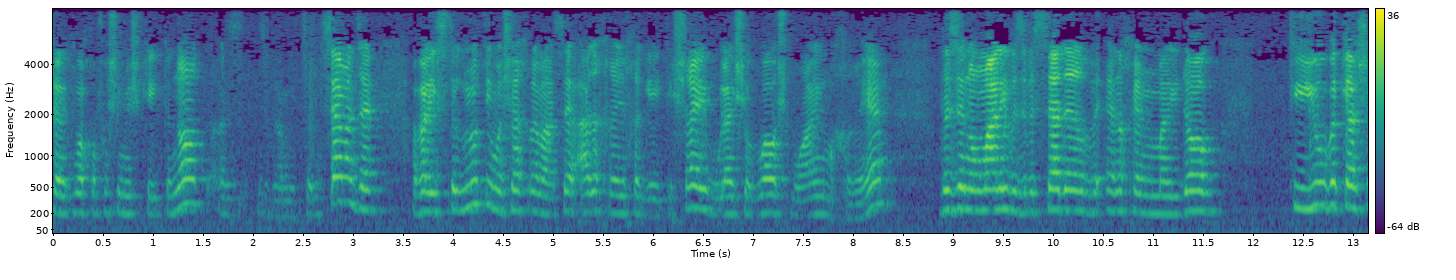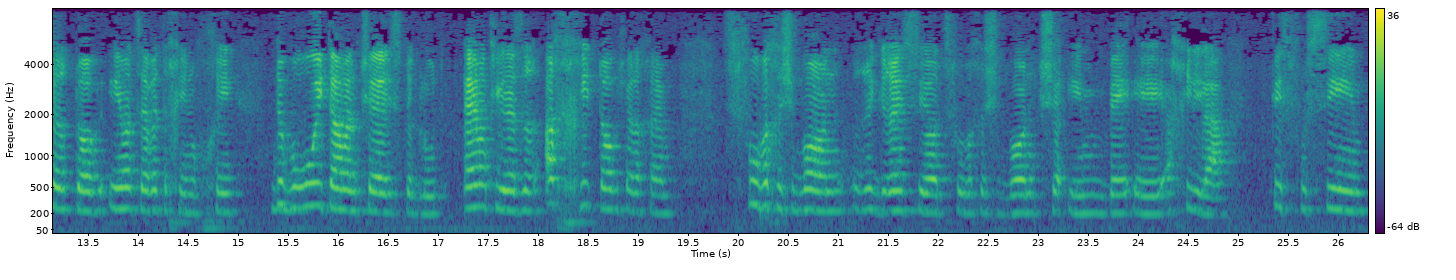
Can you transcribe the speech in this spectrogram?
חלק מהחופשים יש קייטנות, אז זה גם יצמצם את זה, אבל ההסתגלות תימשך למעשה עד אחרי חגי תשרי, ואולי שבוע או שבועיים אחריהם, וזה נורמלי וזה בסדר ואין לכם ממה לדאוג. תהיו בקשר טוב עם הצוות החינוכי, דברו איתם על קשיי ההסתגלות, הם הכלי עזר הכי טוב שלכם. צפו בחשבון רגרסיות, צפו בחשבון קשיים באכילה, פספוסים,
